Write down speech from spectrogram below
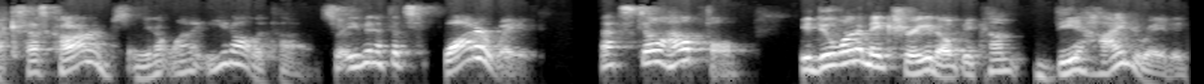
excess carbs and you don't want to eat all the time. So even if it's water weight, that's still helpful. You do want to make sure you don't become dehydrated.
